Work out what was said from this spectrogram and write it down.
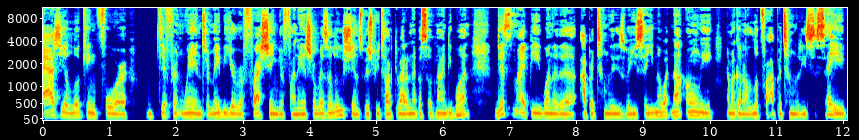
as you're looking for different wins, or maybe you're refreshing your financial resolutions, which we talked about in episode 91. This might be one of the opportunities where you say, you know what? Not only am I going to look for opportunities to save,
